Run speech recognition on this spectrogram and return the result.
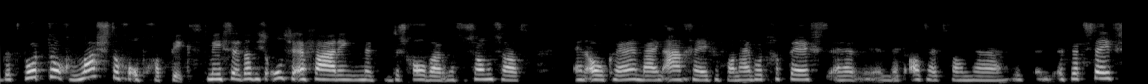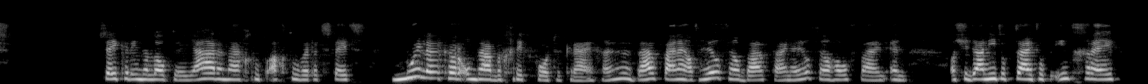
dat wordt toch lastig opgepikt. Tenminste, dat is onze ervaring met de school waar onze zoon zat. En ook hè, mijn aangeven van hij wordt gepest. eh, met altijd van, eh, het, werd steeds, zeker in de loop der jaren naar groep 8 toe, werd het steeds moeilijker om daar begrip voor te krijgen. Buikpijn, hij had heel veel buikpijn, heel veel hoofdpijn. En als je daar niet op tijd op ingreep,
